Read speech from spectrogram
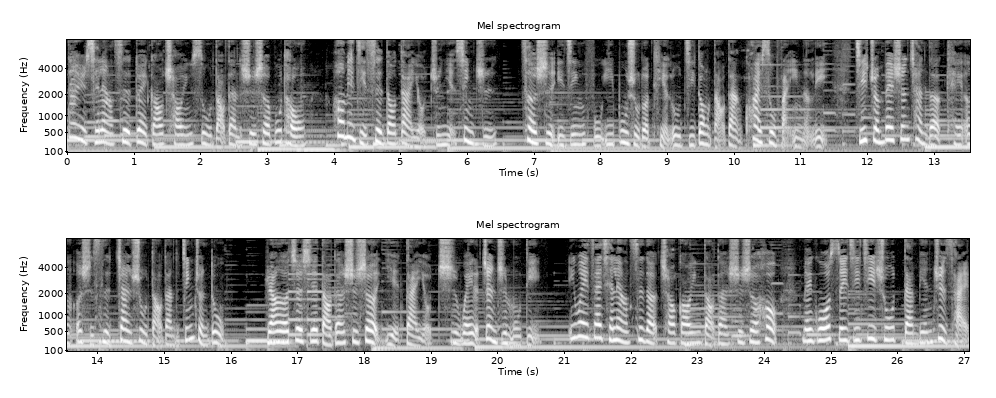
但与前两次对高超音速导弹的试射不同，后面几次都带有军演性质，测试已经服役部署的铁路机动导弹快速反应能力及准备生产的 KN 二十四战术导弹的精准度。然而，这些导弹试射也带有示威的政治目的。因为在前两次的超高音导弹试射后，美国随即祭出单边制裁，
